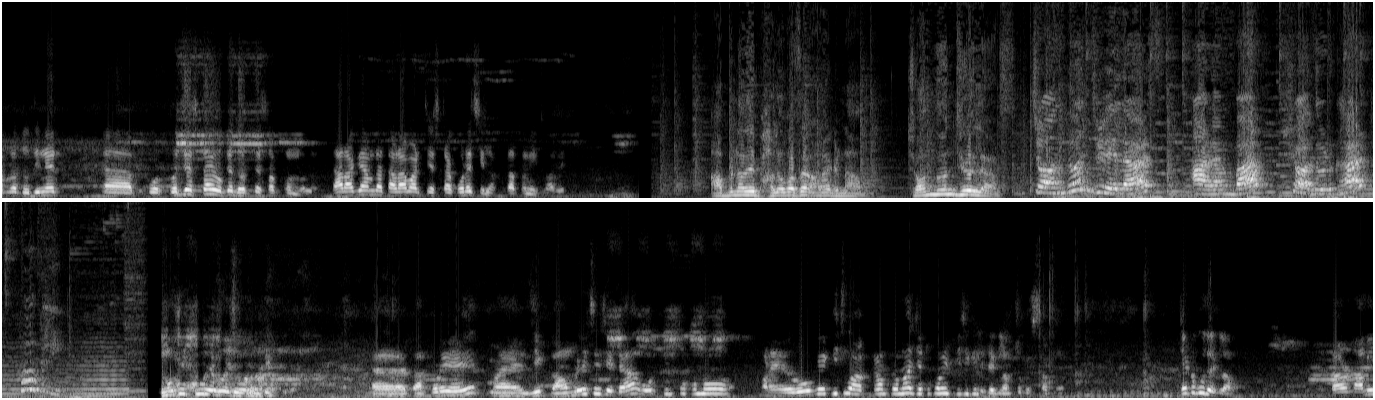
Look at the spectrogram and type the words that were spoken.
আমরা দুদিনের আহ, প্রচেষ্টায় ওকে ধরতে সক্ষম হলাম। তার আগে আমরা তাড়াবার চেষ্টা করেছিলাম প্রাথমিকভাবে। আপনাদের ভালোবাসার আর এক নাম চন্দন জুয়েলার্স। চন্দন জুয়েলার্স আরামবাগ সদরঘাট হুগলি। নতিপুরে হয়েছে আহ, তারপরে মানে যে কামড়েছে যেটা ওর কিন্তু কোনো মানে রোগে কিছু আক্রান্ত নয় যেটুকু আমি ফিজিক্যালি দেখলাম চোখের সামনে। যেটুকু দেখলাম। কারণ আমি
